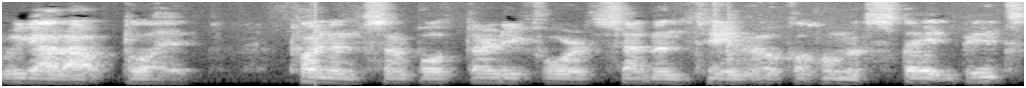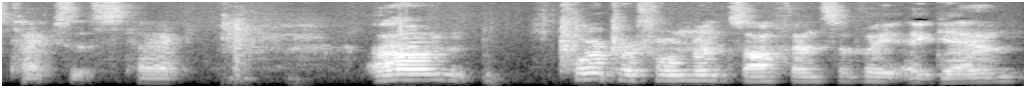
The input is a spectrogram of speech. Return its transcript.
We got outplayed. Plain and simple, 34-17, Oklahoma State beats Texas Tech. Um, poor performance offensively again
